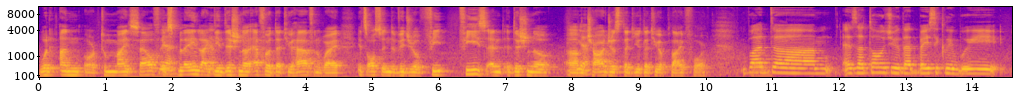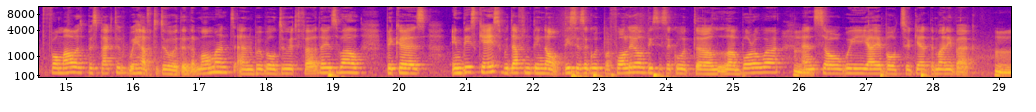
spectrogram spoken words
would un or to myself Yeah. explain like Yeah. the additional effort that you have and why it's also individual fee- fees and additional um, charges that you that you apply for but um, as i told you that basically we from our perspective we have to do it at the moment and we will do it further as well because in this case we definitely know this is a good portfolio this is a good uh, borrower Hmm. and so we are able to get the money back Hmm.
